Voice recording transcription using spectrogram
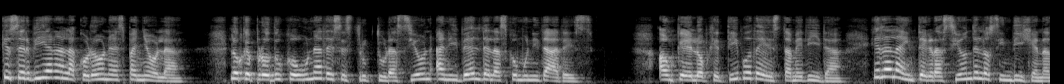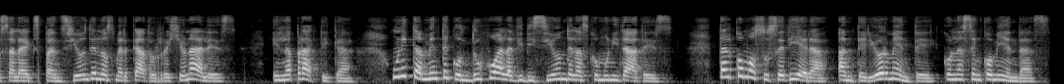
que servían a la corona española, lo que produjo una desestructuración a nivel de las comunidades. Aunque el objetivo de esta medida era la integración de los indígenas a la expansión de los mercados regionales, en la práctica únicamente condujo a la división de las comunidades, tal como sucediera anteriormente con las encomiendas.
